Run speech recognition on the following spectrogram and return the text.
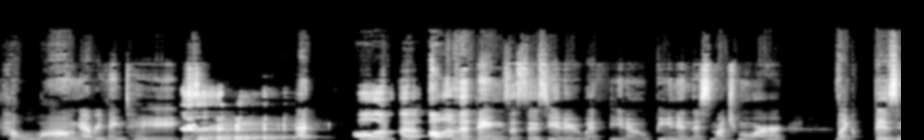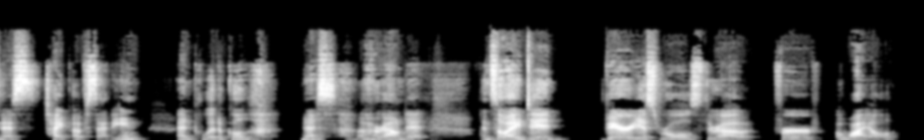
how long everything takes all of the all of the things associated with you know being in this much more like business type of setting and politicalness around it. And so i did various roles throughout for a while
